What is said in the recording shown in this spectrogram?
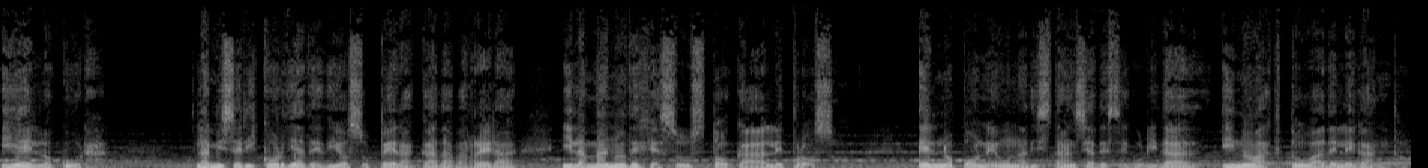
y él lo cura. La misericordia de Dios supera cada barrera y la mano de Jesús toca al leproso. Él no pone una distancia de seguridad y no actúa delegando,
